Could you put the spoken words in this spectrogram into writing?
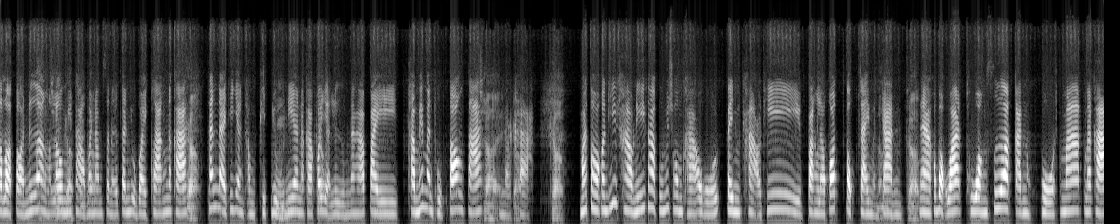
ตลอดต่อเนื่องอ่าใช่เรามีครับข่าวใช่ครัมาบนำเสนอกันอยู่บ่อยครั้งนะคะครับท่านใดที่ยังทำผิดอยู่อืมเนี่ยนะคะครัก็บอย่าลืมนะคะ ไปทำให้มันถูกต้องซะใช่นะครับคะครับ มาต่อกันที่ข่าวนี้ค่ะคุณผู้ชมค่ะโอ้โหเป็นข่าวที่ฟังแล้วก็ตกใจเหมือนกันครับนะคะเขาบอกว่าทวงเสื้อกันโหดมากนะคะ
